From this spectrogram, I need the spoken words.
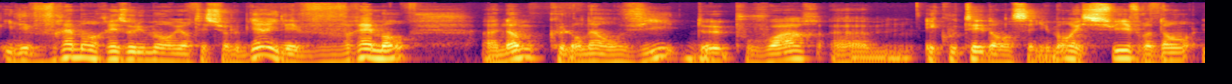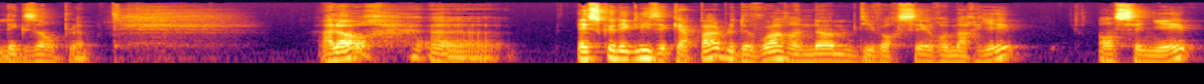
il est vraiment résolument orienté sur le bien, il est vraiment un homme que l'on a envie de pouvoir euh, écouter dans l'enseignement et suivre dans l'exemple. Alors, euh, est-ce que l'Église est capable de voir un homme divorcé, remarié, enseigner,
